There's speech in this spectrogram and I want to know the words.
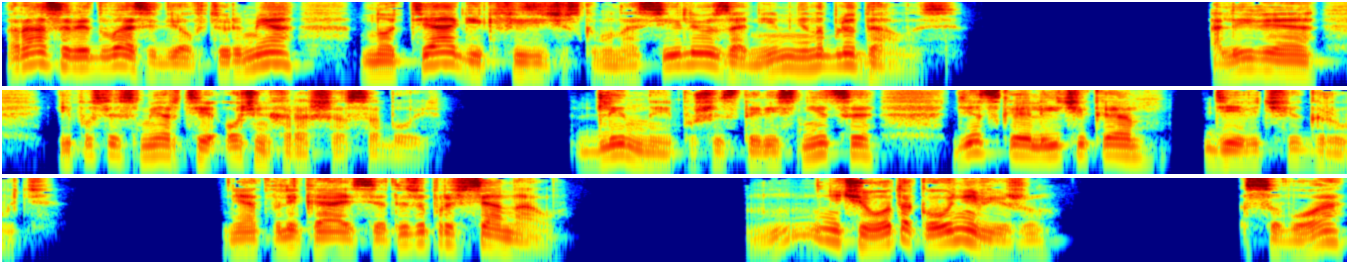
раз или два сидел в тюрьме, но тяги к физическому насилию за ним не наблюдалось. Оливия и после смерти очень хороша собой. Длинные пушистые ресницы, детское личико, девичья грудь. Не отвлекайся, ты же профессионал. Ничего такого не вижу. Савуа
